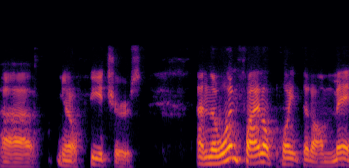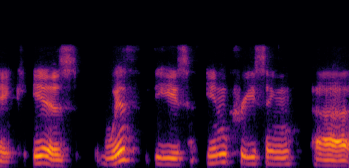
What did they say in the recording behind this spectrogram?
uh, you know, features. And the one final point that I'll make is with these increasing uh,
